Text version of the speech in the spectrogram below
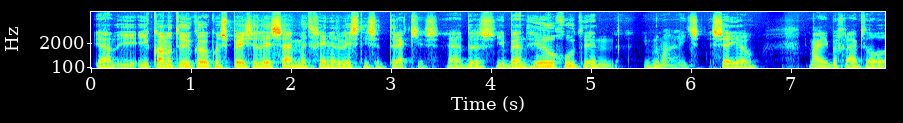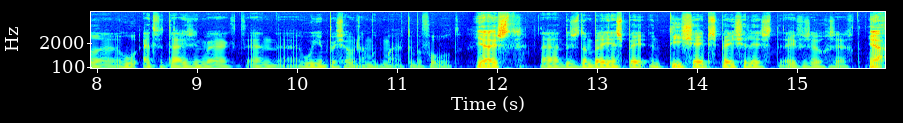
ja, je, je kan natuurlijk ook een specialist zijn met generalistische trekjes. Hè? Dus je bent heel goed in, ik noem maar iets, SEO. Maar je begrijpt wel eh, hoe advertising werkt en eh, hoe je een persona moet maken bijvoorbeeld. Juist. Eh, dus dan ben je een, spe- een T-shaped specialist, even zo gezegd. Ja.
